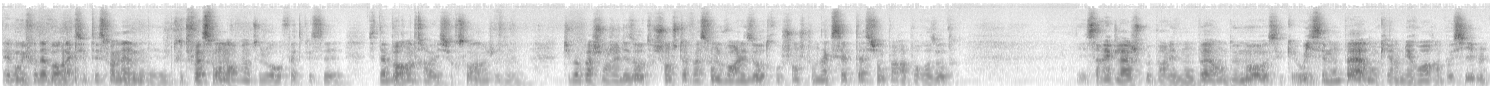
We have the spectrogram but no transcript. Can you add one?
Et bon, il faut d'abord l'accepter soi-même, et de toute façon, on en revient toujours au fait que c'est d'abord un travail sur soi, hein, je veux dire. Tu vas pas changer les autres, change ta façon de voir les autres, ou change ton acceptation par rapport aux autres. Et c'est vrai que là, je peux parler de mon père en deux mots, c'est que oui, c'est mon père, donc il y a un miroir impossible.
